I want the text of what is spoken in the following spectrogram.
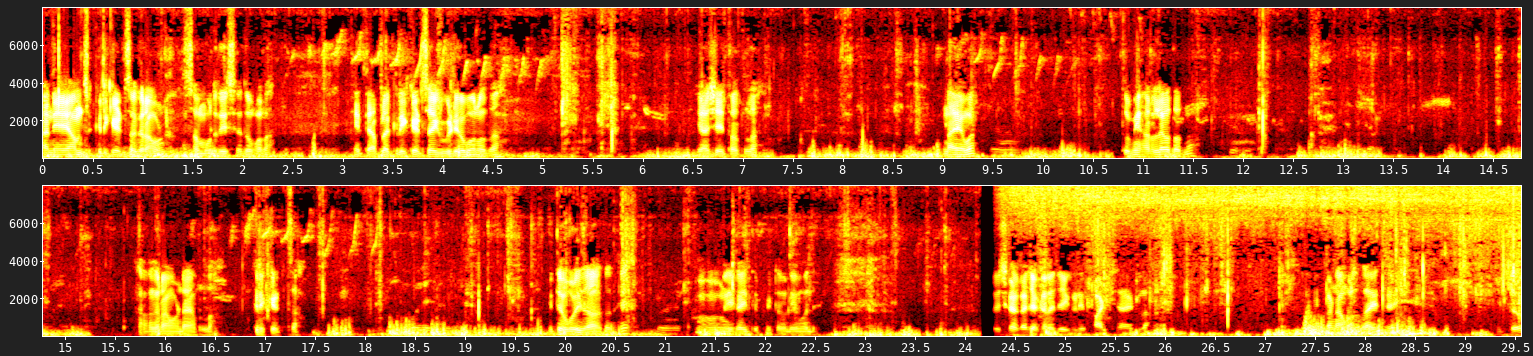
आणि हे आमचं क्रिकेटचं ग्राउंड समोर दिसतंय तुम्हाला. इथे आपला क्रिकेटचा एक व्हिडिओ बनवता या शेतातला. नाही मग तुम्ही हरले होतात ना? हा ग्राउंड आहे आपला क्रिकेटचा. इथे होळी जातात होते एका हे काय इथे पेटवलीमध्ये. काकाच्या घराच्या इकडे पाठच्या साईडला पण आम्हाला जायचं आहे इथं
